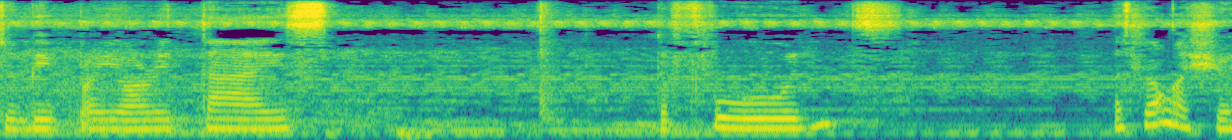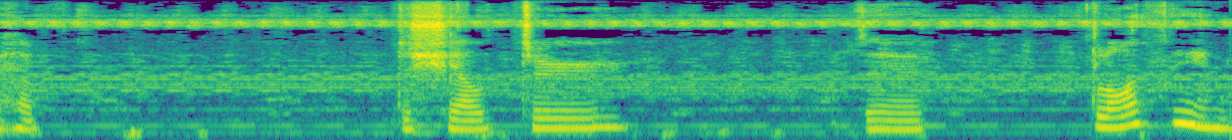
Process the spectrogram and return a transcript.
to be prioritized the foods as long as you have the shelter the clothing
